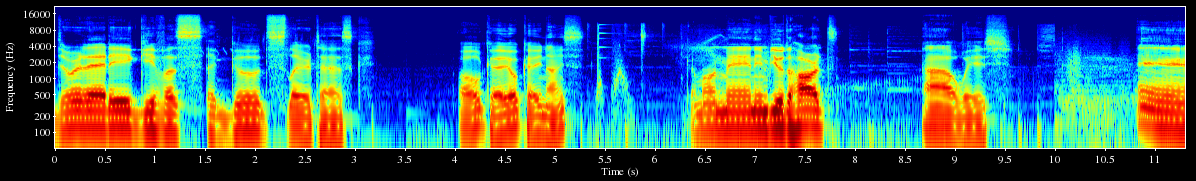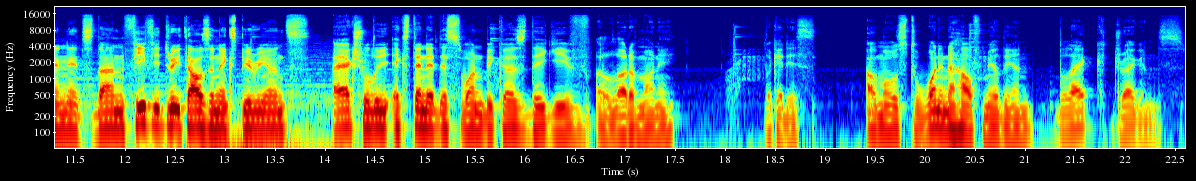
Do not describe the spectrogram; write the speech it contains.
Duradel give us a good Slayer task. Okay, okay, nice. Come on, man, imbue the heart. I wish. And it's done. 53,000 experience. I actually extended this one because they give a lot of money. Look at this. Almost one and a half million. Black Dragons.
